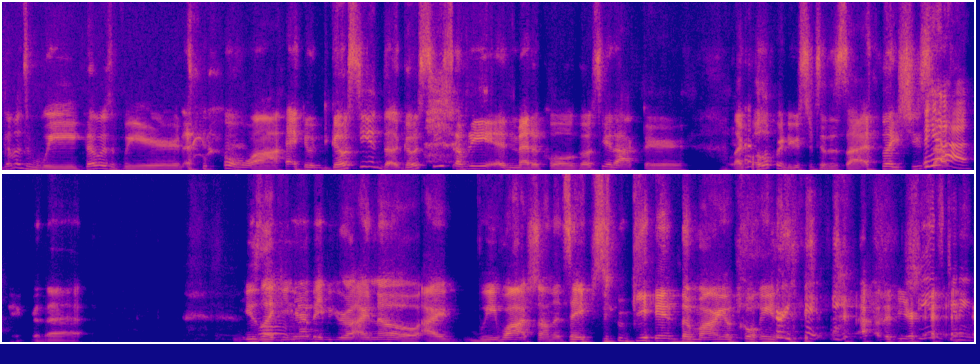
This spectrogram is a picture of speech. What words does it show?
that was weak. That was weird. why? Go see a go see somebody in medical. Go see a doctor. Like pull a producer to the side. Like she's Yeah. for that. He's like, yeah, baby girl, I know. I we watched on the tapes you get the Mario coins You're getting- out of your She's head. getting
